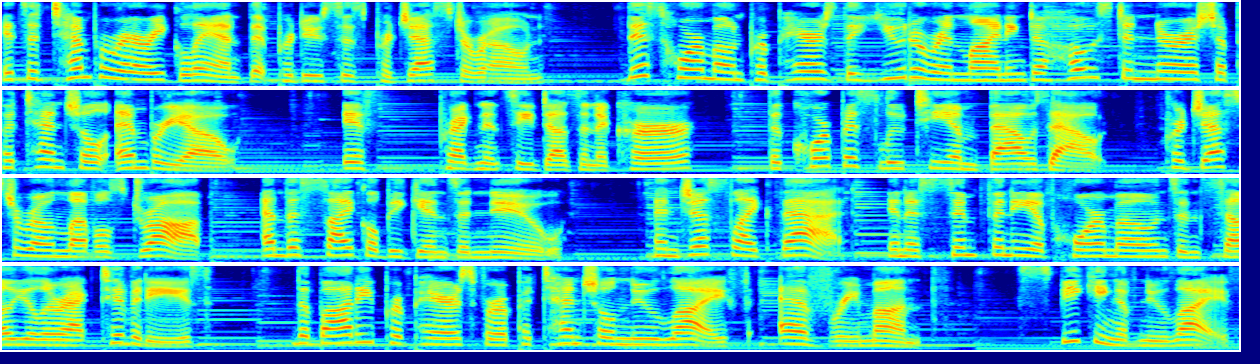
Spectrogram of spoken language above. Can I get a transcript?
it's a temporary gland that produces progesterone. This hormone prepares the uterine lining to host and nourish a potential embryo. If pregnancy doesn't occur, the corpus luteum bows out, progesterone levels drop, and the cycle begins anew. And just like that, in a symphony of hormones and cellular activities, the body prepares for a potential new life every month. Speaking of new life,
